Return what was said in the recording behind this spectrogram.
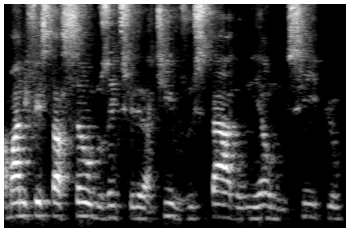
a manifestação dos entes federativos, do Estado, União, município,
